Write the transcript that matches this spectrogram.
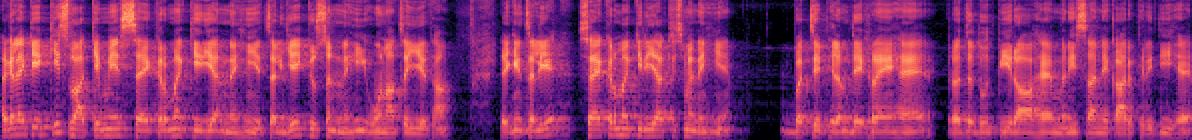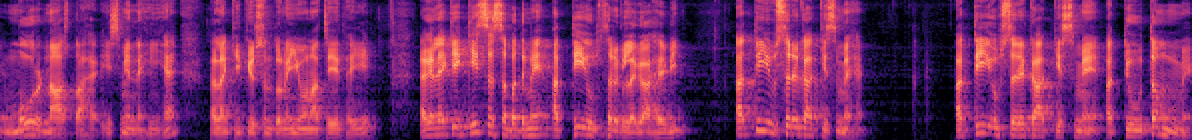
अगला कि किस वाक्य में सैक्रमक क्रिया नहीं है? चलिए क्वेश्चन नहीं होना चाहिए था। लेकिन चलिए सैक्रमक क्रिया किसमें नहीं है? बच्चे फ़िल्म देख रहे हैं, रजत दूध पी रहा है, मनीषा ने कार खरीदी है, मोर नाचता है, इसमें नहीं है। हालाँकि क्वेश्चन तो नहीं होना चाहिए था ये। अगला कि किस शब्द में अति उपसर्ग लगा है भी? अति उपसर्ग का किसमें है? अति उपसर्ग का किसमें? अत्युतम में।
